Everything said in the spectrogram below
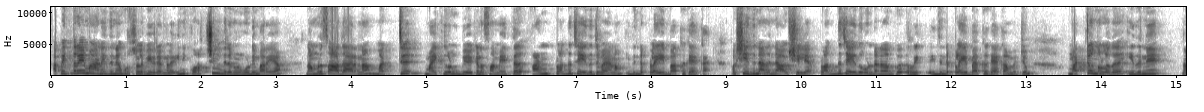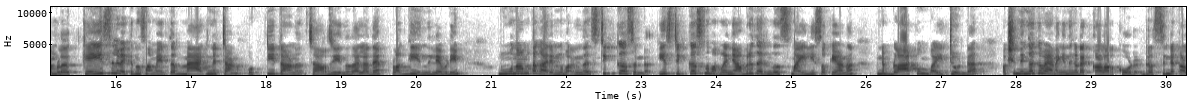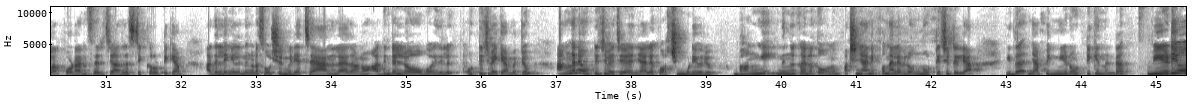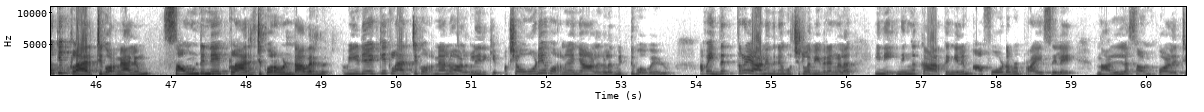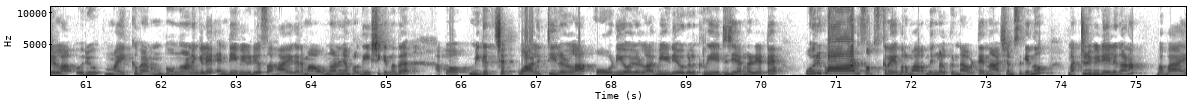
അപ്പോൾ ഇത്രയുമാണ് ഇതിനെക്കുറിച്ചുള്ള വിവരങ്ങൾ. ഇനി കുറച്ച് വിവരങ്ങൾ കൂടി പറയാം. നമ്മൾ സാധാരണ മറ്റ് മൈക്കുകൾ ഉപയോഗിക്കുന്ന സമയത്ത് അൺപ്ലഗ് ചെയ്തിട്ട് വേണം ഇതിന്റെ പ്ലേ ബാക്ക് കേൾക്കാൻ. പക്ഷേ ഇതിന് അതിന്റെ ആവശ്യമില്ല. പ്ലഗ് ചെയ്തുകൊണ്ട് തന്നെ നമുക്ക് ഇതിന്റെ പ്ലേ ബാക്ക് കേൾക്കാൻ പറ്റും. മറ്റൊന്നുള്ളത് ഇതിന് നമ്മൾ കേസിൽ വെക്കുന്ന സമയത്ത് മാഗ്നറ്റാണ് ഒട്ടിയിട്ടാണ് ചാർജ് ചെയ്യുന്നത്. അല്ലാതെ പ്ലഗ് ചെയ്യുന്നില്ല എവിടെയും. മൂന്നാമത്തെ കാര്യം എന്ന് പറയുന്നത് സ്റ്റിക്കേഴ്സ് ഉണ്ട്. ഈ സ്റ്റിക്കേഴ്സ് എന്ന് പറഞ്ഞു കഴിഞ്ഞാൽ അവർ തരുന്നത് സ്മൈലീസ് ഒക്കെയാണ്. പിന്നെ ബ്ലാക്കും വൈറ്റും ഉണ്ട്. പക്ഷെ നിങ്ങൾക്ക് വേണമെങ്കിൽ നിങ്ങളുടെ കളർ കോഡ് ഡ്രസ്സിന്റെ കളർ കോഡ് അനുസരിച്ച് അതിൽ സ്റ്റിക്കർ ഒട്ടിക്കാം. അതല്ലെങ്കിൽ നിങ്ങളുടെ സോഷ്യൽ മീഡിയ ചാനൽ ഏതാണോ അതിന്റെ ലോഗോ ഇതിൽ ഒട്ടിച്ച് വെക്കാൻ പറ്റും. അങ്ങനെ ഒട്ടിച്ച് വെച്ച് കഴിഞ്ഞാൽ കുറച്ചും കൂടി ഒരു ഭംഗി നിങ്ങൾക്ക് തന്നെ തോന്നും. പക്ഷെ ഞാനിപ്പോൾ നിലവിൽ ഒന്നും ഒട്ടിച്ചിട്ടില്ല. ഇത് ഞാൻ പിന്നീട് ഒട്ടിക്കുന്നുണ്ട്. വീഡിയോയ്ക്ക് ക്ലാരിറ്റി കുറഞ്ഞാലും സൗണ്ടിന് ക്ലാരിറ്റി കുറവ് ഉണ്ടാവരുത് വീഡിയോയ്ക്ക് ക്ലാരിറ്റി കുറഞ്ഞാലും ആളുകൾ ഇരിക്കും. പക്ഷേ ഓഡിയോ കുറഞ്ഞു കഴിഞ്ഞാൽ ആളുകൾ വിട്ടുപോവുകയുള്ളൂ. അപ്പോൾ ഇത് ഇത്രയാണ് ഇതിനെക്കുറിച്ചിട്ടുള്ള വിവരങ്ങൾ. ഇനി നിങ്ങൾക്ക് ആർക്കെങ്കിലും അഫോർഡബിൾ പ്രൈസിലെ നല്ല സൗണ്ട് ക്വാളിറ്റി ഉള്ള ഒരു മൈക്ക് വേണമെന്ന് തോന്നുകയാണെങ്കിൽ എന്റെ ഈ വീഡിയോ സഹായകരമാവുമെന്നാണ് ഞാൻ പ്രതീക്ഷിക്കുന്നത്. അപ്പോൾ മികച്ച ക്വാളിറ്റിയിലുള്ള ഓഡിയോയുള്ള വീഡിയോകൾ ക്രിയേറ്റ് ചെയ്യാൻ കഴിയട്ടെ. ഒരുപാട് സബ്സ്ക്രൈബർമാർ നിങ്ങൾക്കുണ്ടാവട്ടെ എന്ന് ആശംസിക്കുന്നു. മറ്റൊരു വീഡിയോയിൽ കാണാം. ബ ബൈ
